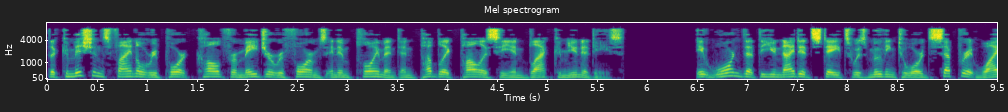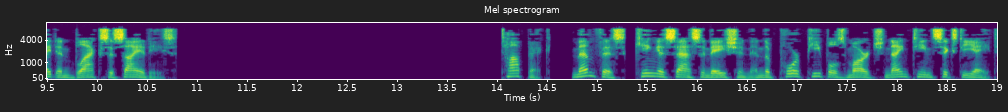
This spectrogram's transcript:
The Commission's final report called for major reforms in employment and public policy in black communities. It warned that the United States was moving toward separate white and black societies. Memphis, King assassination and the Poor People's March 1968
